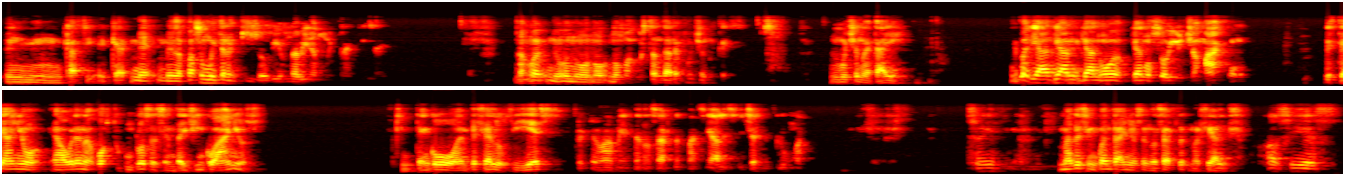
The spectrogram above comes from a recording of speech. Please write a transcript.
mm, casi me, la paso muy tranquilo, vivo una vida muy tranquila. No, no, no, no, no me gusta andar mucho en, mucho en la calle. pues ya, ya, ya, no, ya no soy un chamaco. Este año, ahora en agosto, cumplo 65 años. Tengo, empecé a los 10 aproximadamente en las artes marciales, hechas de pluma. Sí. Más de 50 años en las artes marciales. Así es.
